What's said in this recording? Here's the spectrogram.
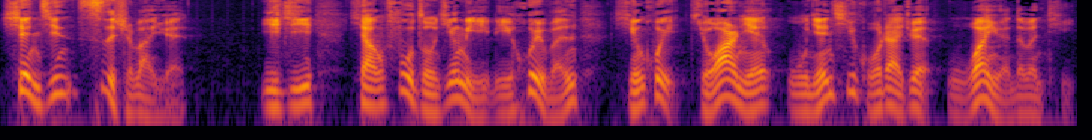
现金四十万元。以及向副总经理李慧文行贿九二年五年期国债券五万元的问题。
